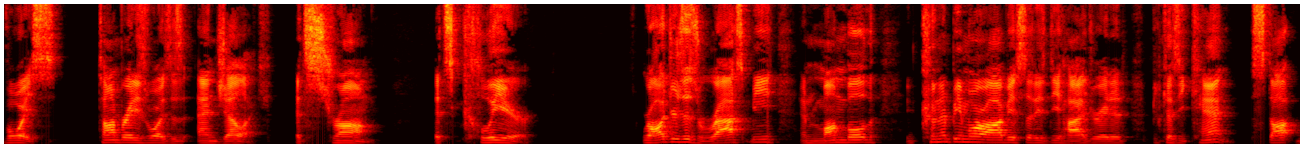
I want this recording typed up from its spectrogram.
voice, Tom Brady's voice is angelic. It's strong. It's clear. Rodgers is raspy and mumbled. It couldn't be more obvious that he's dehydrated because he can't stop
